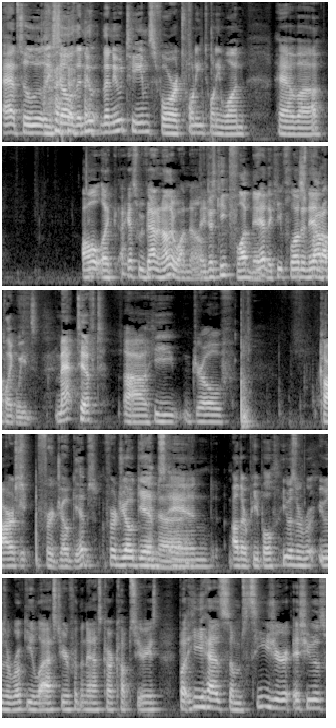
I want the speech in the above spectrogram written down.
Absolutely. So the new the new teams for 2021 have uh all like I guess we've got another one now. They just keep flooding in. Yeah, they keep flooding Sprout in. up like weeds. Matt Tifft, uh, he drove cars For Joe Gibbs. for Joe Gibbs And, uh, and other people. He was a he was a rookie last year for the NASCAR Cup Series, but he has some seizure issues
